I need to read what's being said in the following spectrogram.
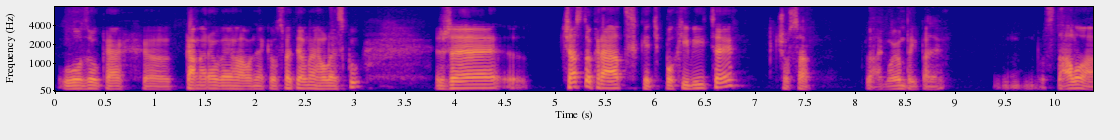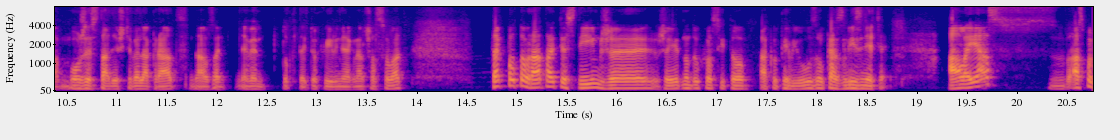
úvodzovkách e, kamerového alebo nejakého svetelného lesku, že častokrát, keď pochybíte, čo sa aj v mojom prípade stalo a môže stať ešte veľakrát, naozaj neviem to v tejto chvíli nejak načasovať, tak potom rátajte s tým, že, že jednoducho si to ako keby úzovka zliznete. Ale ja aspoň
